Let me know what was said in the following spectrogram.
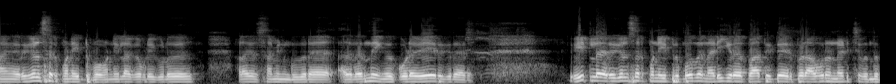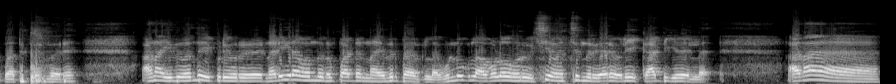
நாங்கள் ரிஹர்சல் பண்ணிட்டு போவோம். நீலா கபடி குழு அழகர் சாமியின் குதிரை அதுலேருந்து எங்கள் கூடவே இருக்கிறார். வீட்டில் ரிஹர்சல் பண்ணிகிட்டு இருக்கும்போது நடிகரை பார்த்துட்டே இருப்பார். அவரும் நடித்து வந்து பார்த்துட்டு இருப்பார். ஆனால் இது வந்து இப்படி ஒரு நடிகராக வந்து நிப்பாட்டுன்னு நான் எதிர்பார்க்கல. உள்ளுக்குள்ளே அவ்வளோ ஒரு விஷயம் வச்சுருந்துருக்காரு வெளியே காட்டிக்கவே இல்லை. ஆனால்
